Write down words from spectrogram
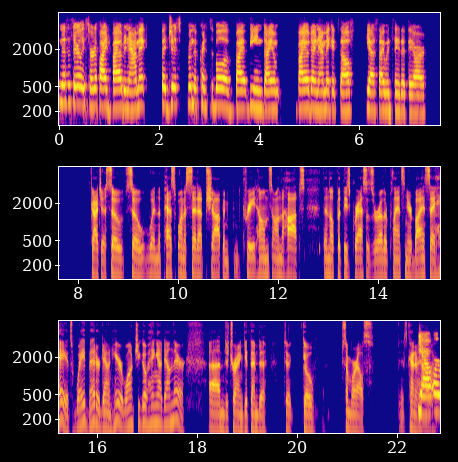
necessarily certified biodynamic, but just from the principle of bio, being bio, biodynamic itself, yes, I would say that they are. Gotcha. So so when the pests want to set up shop and create homes on the hops, then they'll put these grasses or other plants nearby and say, "Hey, it's way better down here. Why don't you go hang out down there?" Um, to try and get them to to go somewhere else. It's kind of yeah, or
